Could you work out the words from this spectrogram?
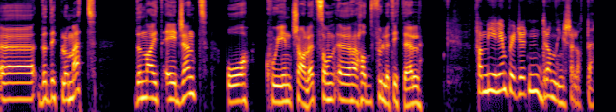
Uh, The Diplomat, The Night Agent og Queen Charlotte, som eh, hadde fulle tittel Familien Bridgerton, dronning Charlotte.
